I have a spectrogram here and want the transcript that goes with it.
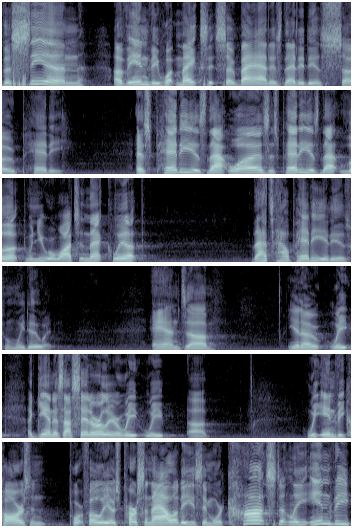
the sin of envy. What makes it so bad is that it is so petty. As petty as that was, as petty as that looked when you were watching that clip, that's how petty it is when we do it. And, uh, you know, we, again, as I said earlier, we, we, uh, we envy cars and portfolios, personalities, and we're constantly, envy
